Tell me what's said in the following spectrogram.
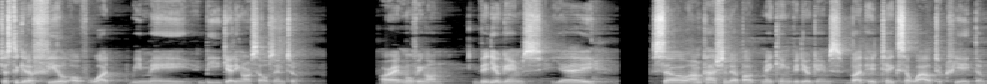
just to get a feel of what we may be getting ourselves into. All right, moving on. Video games. Yay! So, I'm passionate about making video games, but it takes a while to create them.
